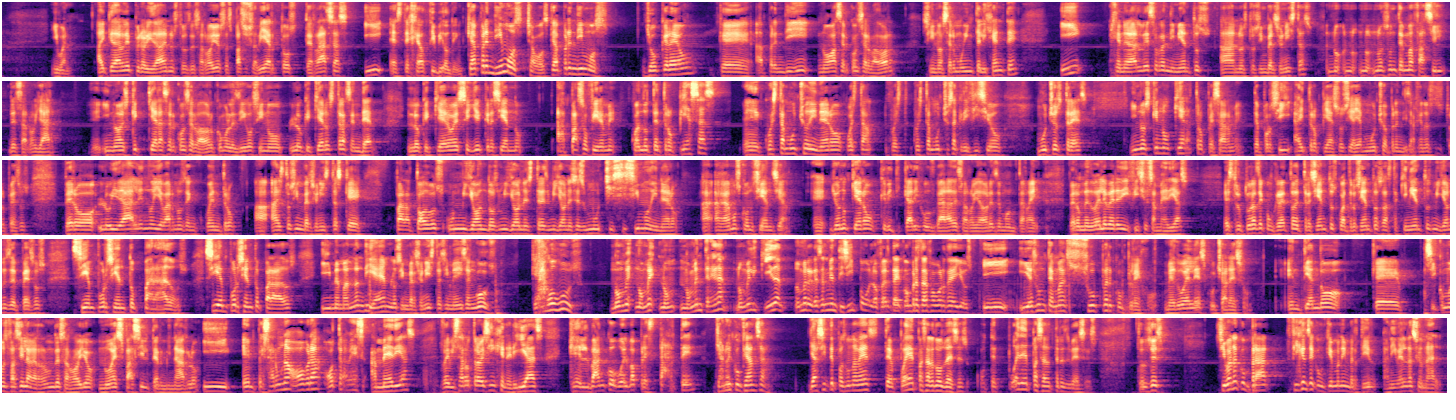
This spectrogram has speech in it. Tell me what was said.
Y bueno, hay que darle prioridad en nuestros desarrollos a espacios abiertos, terrazas y este healthy building. ¿Qué aprendimos, chavos? ¿Qué aprendimos? Yo creo que aprendí no a ser conservador, sino a ser muy inteligente y generarle esos rendimientos a nuestros inversionistas. No, no, no es un tema fácil desarrollar eh, y no es que quiera ser conservador, como les digo, sino lo que quiero es trascender, lo que quiero es seguir creciendo a paso firme. Cuando te tropiezas, eh, cuesta mucho dinero, cuesta, cuesta, cuesta mucho sacrificio, mucho estrés y no es que no quiera tropezarme, de por sí hay tropiezos y hay mucho aprendizaje en estos tropiezos, pero lo ideal es no llevarnos de encuentro a, estos inversionistas que para todos un millón, dos millones, tres millones es muchísimo dinero. hagamos conciencia. Eh, yo no quiero criticar y juzgar a desarrolladores de Monterrey, pero me duele ver edificios a medias estructuras de concreto de 300, 400, hasta 500 millones de pesos, 100% parados, 100% parados, y me mandan DM los inversionistas y me dicen, Gus, ¿qué hago, Gus? No me, no, me, no, me entregan, no me liquidan, no me regresan mi anticipo, la oferta de compra está a favor de ellos. Y, y es un tema súper complejo, me duele escuchar eso. Entiendo que Así como es fácil agarrar un desarrollo, no es fácil terminarlo. Y empezar una obra otra vez a medias, revisar otra vez ingenierías, que el banco vuelva a prestarte, ya no hay confianza. Ya si te pasó una vez, te puede pasar dos veces o te puede pasar tres veces. Entonces, si van a comprar, fíjense con quién van a invertir a nivel nacional.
